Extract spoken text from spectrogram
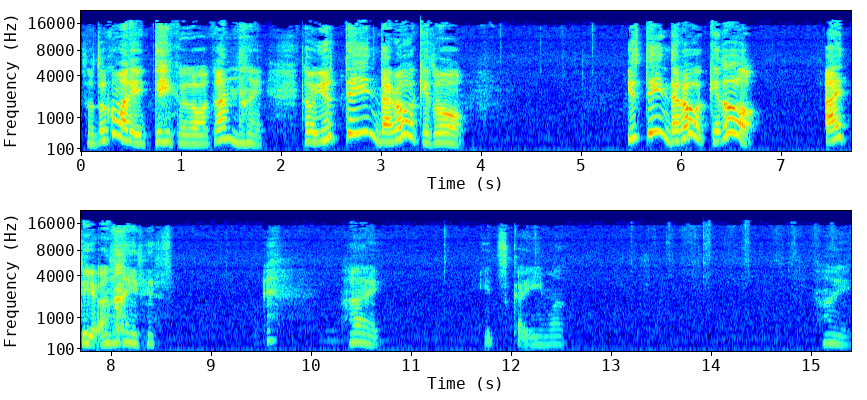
そうどこまで言っていいかが分かんない。多分言っていいんだろうけど言っていいんだろうけどあえて言わないです。はい。いつか言います。はい。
